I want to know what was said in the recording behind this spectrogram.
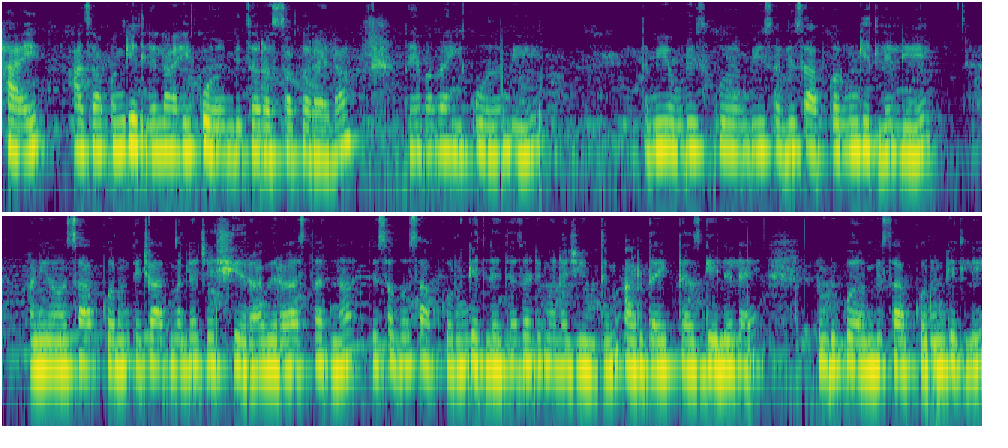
हाय आज आपण घेतलेला आहे कोळंबीचा रस्सा करायला. तर हे बघा ही कोळंबी आहे. तर मी एवढीच कोळंबी सगळी साफ करून घेतलेली आहे. आणि साफ करून त्याच्या आतमधल्या जे शिरा बिरा असतात ना ते सगळं साफ करून घेतले त्यासाठी मला जेमतेम अर्धा एक तास गेलेला आहे. एवढी कोळंबी साफ करून घेतली.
